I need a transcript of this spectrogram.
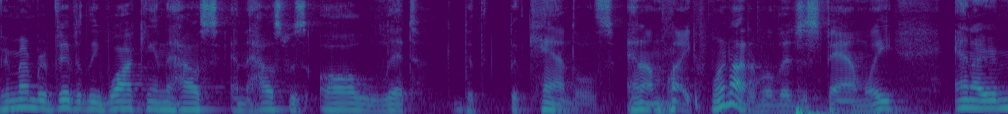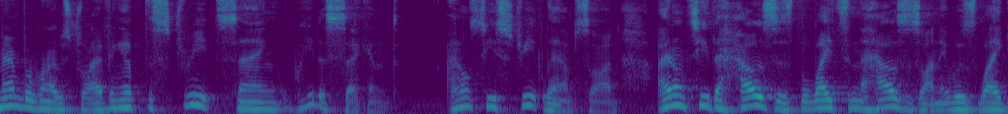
remember vividly walking in the house, and the house was all lit with, with candles. And I'm like, we're not a religious family. And I remember when I was driving up the street saying, wait a second, I don't see street lamps on. I don't see the houses, the lights in the houses on. It was like,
